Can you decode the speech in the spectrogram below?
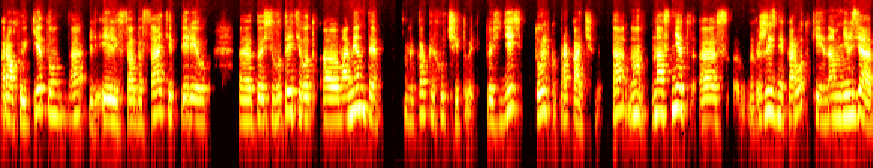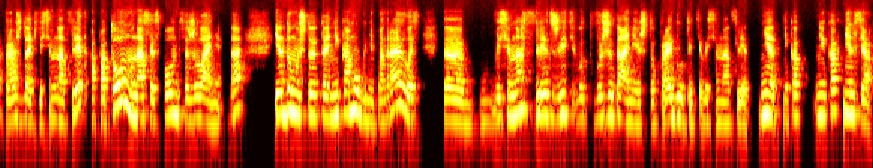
Раху и Кету, да, или Сада Сати период. Э, то есть вот эти вот э, моменты, как их учитывать. То есть здесь только прокачивать. Да? Но у нас нет э, жизни короткие, нам нельзя прождать 18 лет, а потом у нас исполнится желание. Да? Я думаю, что это никому бы не понравилось э, 18 лет жить вот в ожидании, что пройдут эти 18 лет. Нет, никак, никак нельзя.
